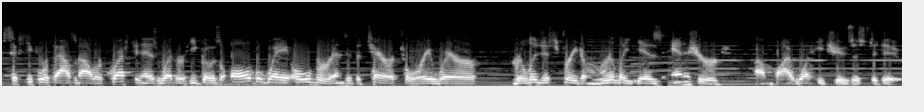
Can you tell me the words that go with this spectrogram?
$64,000 question is whether he goes all the way over into the territory where religious freedom really is injured um, by what he chooses to do.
